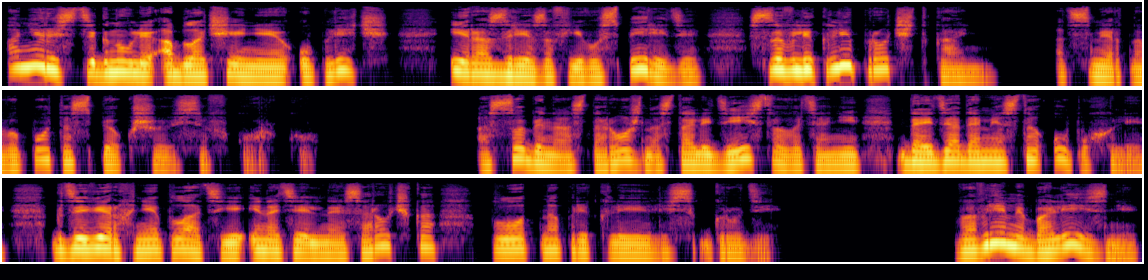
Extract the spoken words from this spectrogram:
Они расстегнули облачение у плеч и, разрезав его спереди, совлекли прочь ткань, от смертного пота спекшуюся в корку. Особенно осторожно стали действовать они, дойдя до места опухоли, где верхнее платье и нательная сорочка плотно приклеились к груди. Во время болезни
